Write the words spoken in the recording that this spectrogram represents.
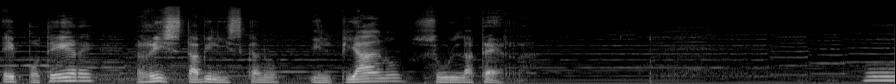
e potere ristabiliscano il piano sulla terra. Bene,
